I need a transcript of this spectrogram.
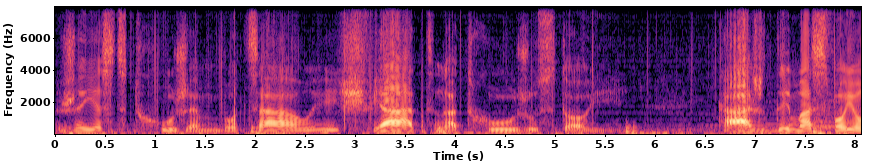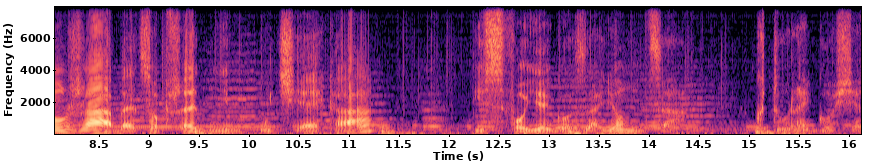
że jest tchórzem, bo cały świat na tchórzu stoi. Każdy ma swoją żabę, co przed nim ucieka i swojego zająca, którego się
